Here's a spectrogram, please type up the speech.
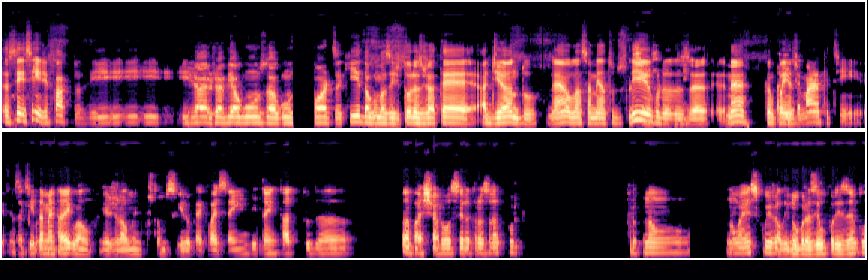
ah, Sim, sim, de facto. E, e, e já, já vi alguns, alguns reportes aqui de algumas editoras já até adiando né, o lançamento dos livros, sim, sim. Eh, né, campanhas aqui, de marketing. Aqui coisas. também está igual. Eu geralmente costumo seguir o que é que vai saindo e tem estado tudo a, a baixar ou a ser atrasado porque, porque não, não é execuível. E no Brasil, por exemplo,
